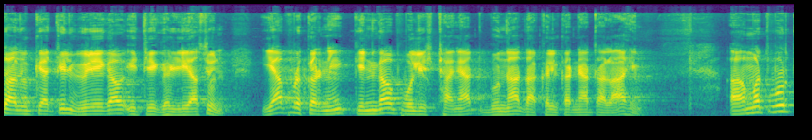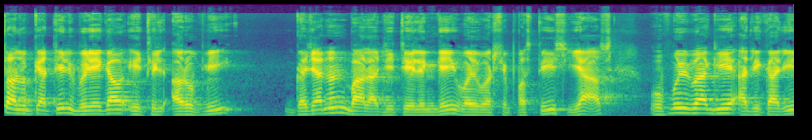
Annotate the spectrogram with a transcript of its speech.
तालुक्यातील विळेगाव इथे घडली असून या प्रकरणी किनगाव पोलीस ठाण्यात गुन्हा दाखल करण्यात आला आहे. अहमदपूर तालुक्यातील विळेगाव येथील आरोपी गजानन बालाजी तेलंगे वयवर्ष पस्तीस यास उपविभागीय अधिकारी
